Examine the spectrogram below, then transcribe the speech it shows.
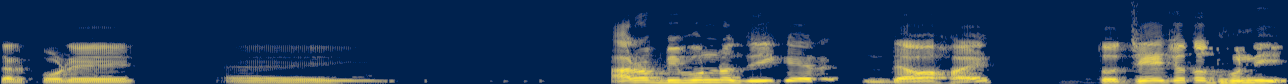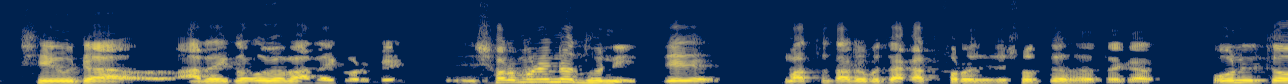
তারপরে আরও বিভিন্ন দিকের দেওয়া হয়। তো যে যত ধনী, সে ওটা আদায় ওইভাবে আদায় করবে। সর্বনিম্ন ধনী, যে মাত্র তার উপর জাকাত ফরজ হয়েছে সত্তর হাজার টাকা, উনি তো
